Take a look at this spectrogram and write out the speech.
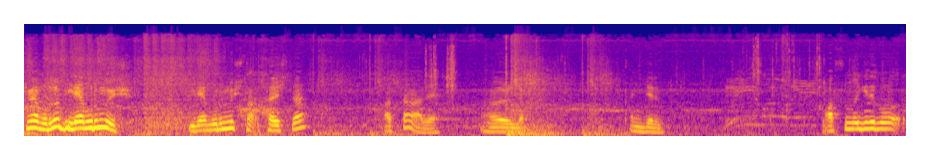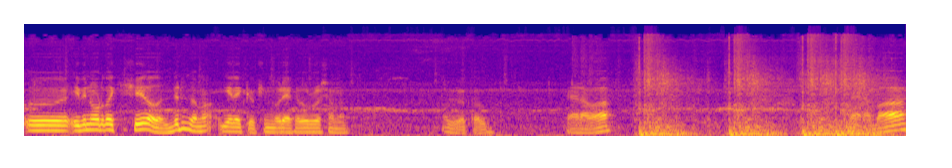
Kime vurdu? Bile vurmuş. Bile vurmuş ta taşla. Atsana hadi. Aha öldü. Hadi gidelim. Aslında gidip o e, evin oradaki şeyi de alabiliriz ama gerek yok şimdi oraya kadar uğraşamam. Hadi bakalım. Merhaba. Merhaba.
